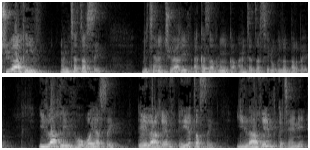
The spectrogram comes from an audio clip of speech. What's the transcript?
tu arrives انت تصل مثلا à Casablanca انت تصل إلى الدار البيضاء il arrive هو يصل elle arrive هي تصل il arrive كتعني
